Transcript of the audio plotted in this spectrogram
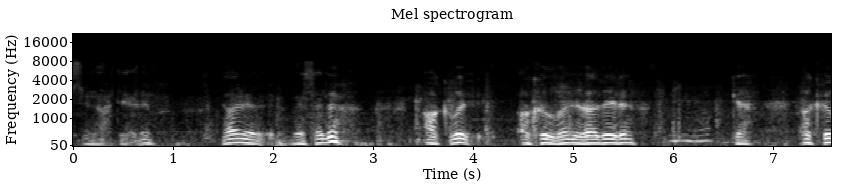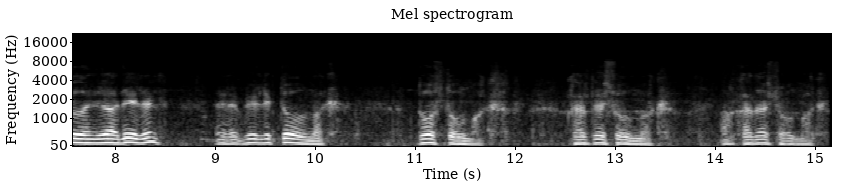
Bismillah diyelim. Yani mesele aklı akılla iradeyle gel akılla iradeyle e, birlikte olmak, dost olmak, kardeş olmak, arkadaş olmak,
